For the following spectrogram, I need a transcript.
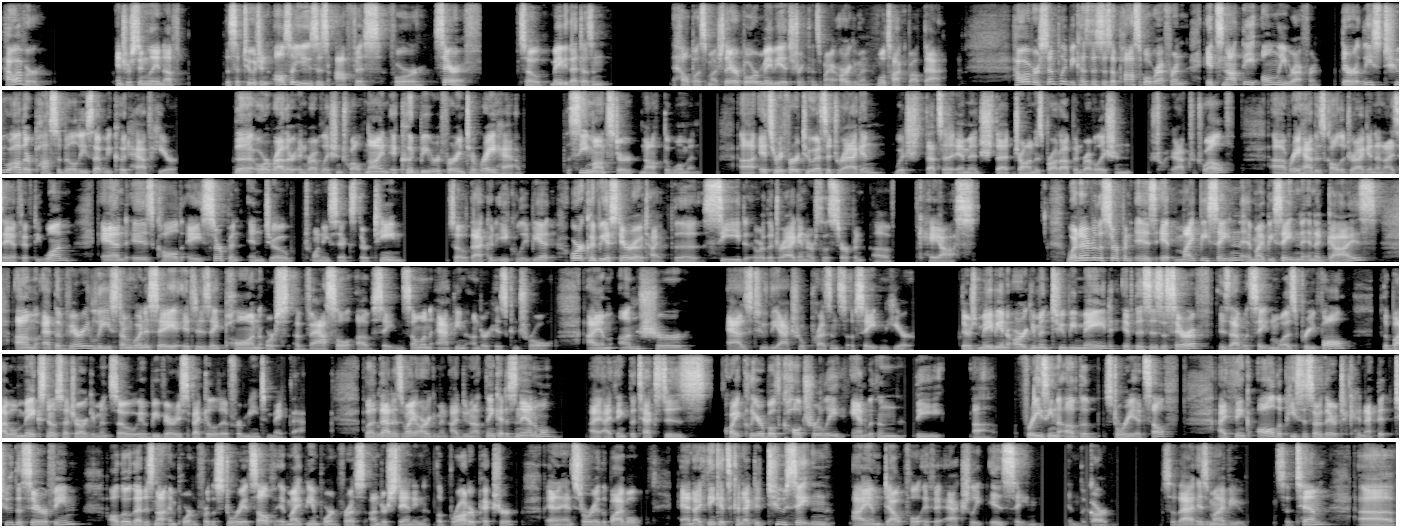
However, interestingly enough, the Septuagint also uses ophis for seraph. So maybe that doesn't help us much there, or maybe it strengthens my argument. We'll talk about that. However, simply because this is a possible referent, it's not the only referent. There are at least two other possibilities that we could have here. The or rather in Revelation 12:9, it could be referring to Rahab, the sea monster, not the woman. Uh, it's referred to as a dragon, which that's an image that John has brought up in Revelation chapter 12. Uh, Rahab is called a dragon in Isaiah 51 and is called a serpent in Job 26 13. So that could equally be it. Or it could be a stereotype the seed or the dragon or the serpent of chaos. Whatever the serpent is, it might be Satan. It might be Satan in a guise. Um, at the very least, I'm going to say it is a pawn or a vassal of Satan, someone acting under his control. I am unsure as to the actual presence of Satan here. There's maybe an argument to be made if this is a seraph. Is that what Satan was pre fall? The Bible makes no such argument, so it would be very speculative for me to make that. But that mm-hmm. is my argument. I do not think it is an animal. I, I think the text is quite clear, both culturally and within the uh, phrasing of the story itself. I think all the pieces are there to connect it to the seraphim, Although that is not important for the story itself, it might be important for us understanding the broader picture and, and story of the Bible. And I think it's connected to Satan. I am doubtful if it actually is Satan in the garden. So that is my view. So, Tim, uh,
